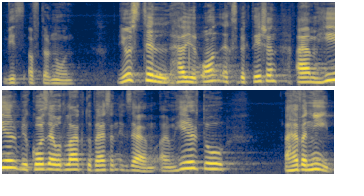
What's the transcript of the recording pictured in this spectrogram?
this afternoon you still have your own expectation. I am here because I would like to pass an exam. I'm here to, I have a need,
